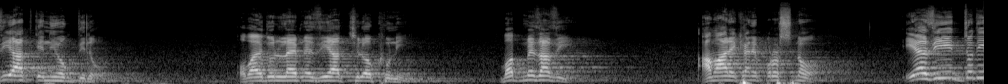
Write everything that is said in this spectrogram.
জিয়াদকে নিয়োগ দিল। ওবায়দুল্লাহ ইবনে জিয়াদ ছিল খুনি, বদমেজাজি। আমার এখানে প্রশ্ন, ইয়াজিদ যদি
